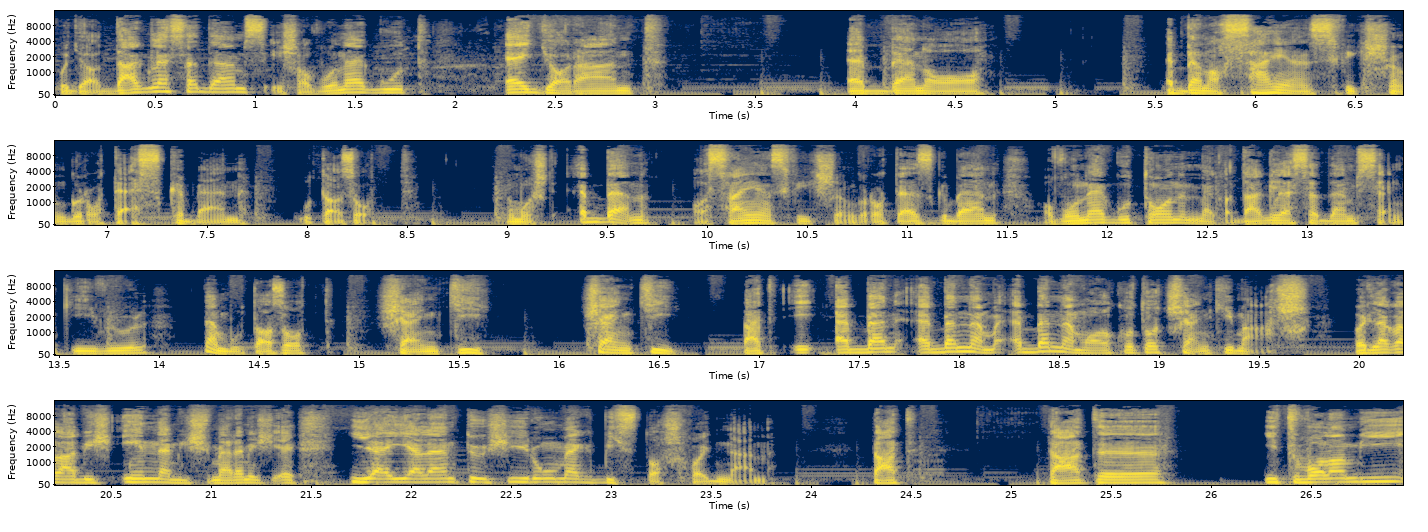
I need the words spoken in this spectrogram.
hogy a Douglas Adams és a Vonnegut egyaránt ebben a, ebben a science fiction groteszkben utazott. Na most ebben a science fiction groteszkben a Vonneguton meg a Douglas Adamsen kívül nem utazott senki. Senki. Tehát ebben, ebben, nem, ebben nem alkotott senki más. Vagy legalábbis én nem ismerem, és ilyen jelentős író meg biztos, hogy nem. Tehát, tehát ö, itt valami,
